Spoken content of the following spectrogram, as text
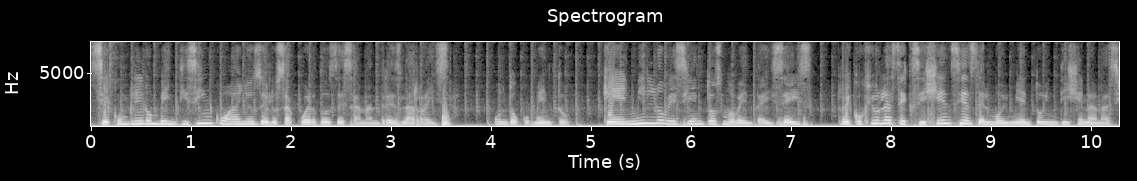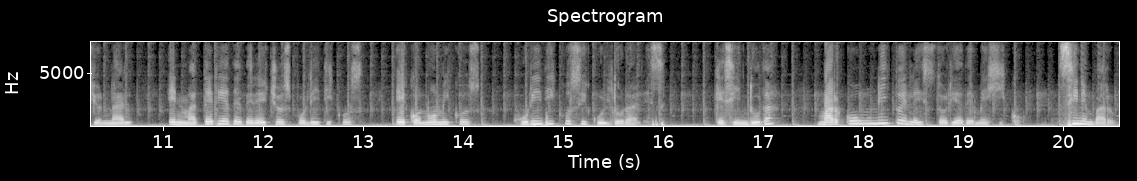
se cumplieron 25 años de los acuerdos de San Andrés La Raiza, un documento que en 1996 recogió las exigencias del movimiento indígena nacional en materia de derechos políticos, económicos, jurídicos y culturales, que sin duda marcó un hito en la historia de México. Sin embargo,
